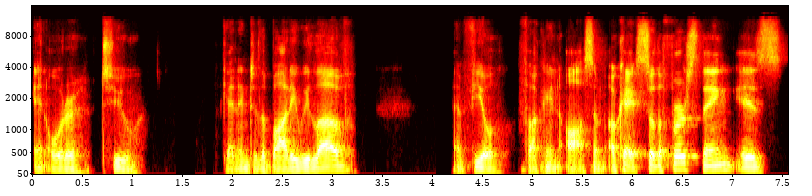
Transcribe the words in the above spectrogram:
in order to get into the body we love and feel fucking awesome. Okay, so the first thing is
